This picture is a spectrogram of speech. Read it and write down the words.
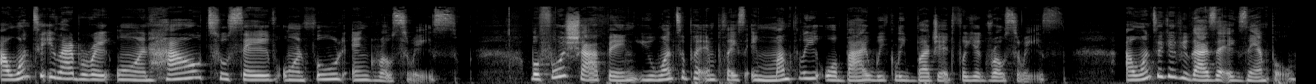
I want to elaborate on how to save on food and groceries. Before shopping, you want to put in place a monthly or bi weekly budget for your groceries. I want to give you guys an example.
